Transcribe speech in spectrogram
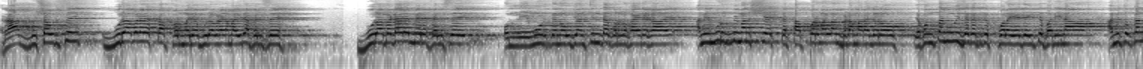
রাগ গুসা উঠছে, বুড়া বেড়ার একটা ফর মারিয়া বুড়া বেড়ার মাইরা ফেলছে। বুড়া বেটারে মেরে ফেলছে। অমনি মুহূর্তে নৌজান চিন্তা করল খায় রে খায় আমি মুরব্বী মানুষে একটা তাপ্পর মারলাম বেড়া মারা গেল। এখন তো আমি ওই জায়গা থেকে পলাইয়া যাইতে পারি না। আমি তো কাল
